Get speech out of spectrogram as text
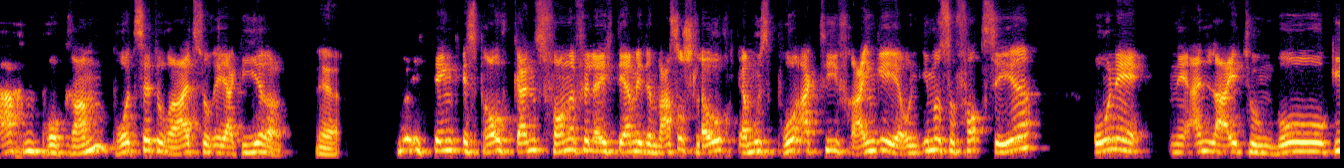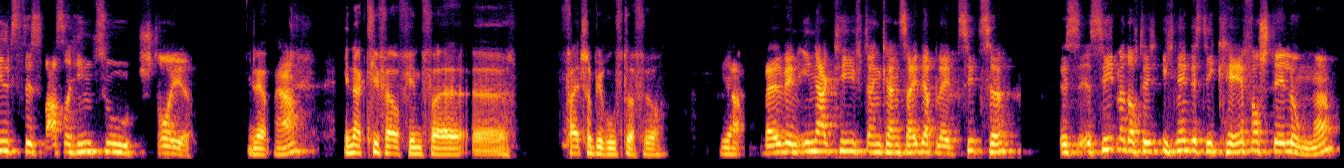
nach dem Programm prozedural zu reagieren. Ja. Nur ich denke, es braucht ganz vorne vielleicht der mit dem Wasserschlauch, der muss proaktiv reingehen und immer sofort sehen, ohne eine Anleitung, wo gilt es, das Wasser hinzustreuen. Ja. ja. Inaktiv wäre auf jeden Fall äh, falscher Beruf dafür. Ja, weil wenn inaktiv, dann kann sein, der bleibt sitzen. Das, das sieht man doch, das, ich nenne das die Käferstellung. Ne?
